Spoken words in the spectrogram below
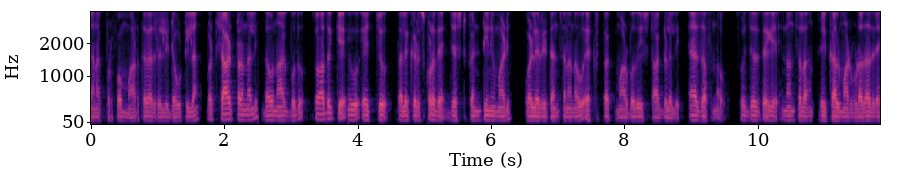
ಚೆನ್ನಾಗಿ ಪರ್ಫಾರ್ಮ್ ಮಾಡ್ತವೆ, ಅದರಲ್ಲಿ ಡೌಟ್ ಇಲ್ಲ. ಬಟ್ ಶಾರ್ಟ್ ಟರ್ನ್ ಅಲ್ಲಿ ಡೌನ್ ಆಗ್ಬೋದು. ಸೊ ಅದಕ್ಕೆ ನೀವು ಹೆಚ್ಚು ತಲೆ ಕೆಡಿಸ್ಕೊಳ್ಳದೆ ಜಸ್ಟ್ ಕಂಟಿನ್ಯೂ ಮಾಡಿ. ಒಳ್ಳೆ ರಿಟರ್ನ್ಸ್ ಅನ್ನ ನಾವು ಎಕ್ಸ್ಪೆಕ್ಟ್ ಮಾಡಬಹುದು ಈ ಸ್ಟಾಕ್ಗಳಲ್ಲಿ ಆಸ್ ಆಫ್ ನಾವು ಸೊ ಜೊತೆಗೆ ಇನ್ನೊಂದ್ಸಲ ರೀಕಾಲ್ ಮಾಡ್ಬಿಡೋದಾದ್ರೆ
